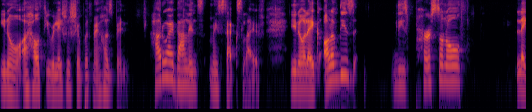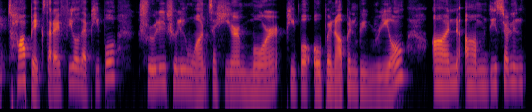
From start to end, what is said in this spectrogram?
you know a healthy relationship with my husband how do i balance my sex life you know like all of these these personal like topics that i feel that people truly truly want to hear more people open up and be real on um these certain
